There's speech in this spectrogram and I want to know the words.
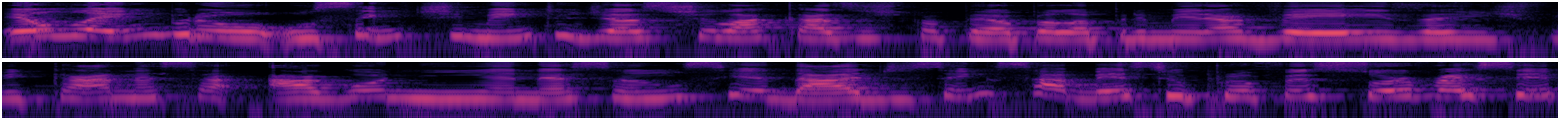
Eu lembro o sentimento de assistir La Casa de Papel pela primeira vez, a gente ficar nessa agonia, nessa ansiedade, sem saber se o professor vai ser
